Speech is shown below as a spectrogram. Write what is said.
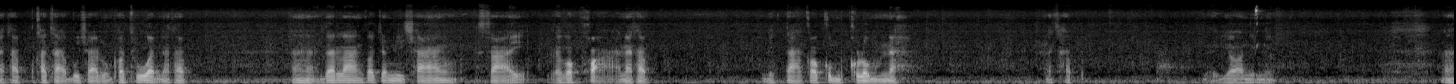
นะครับคาถาบูชาหลวงพ่อทวดนะครับด้านล่างก็จะมีช้างซ้ายแล้วก็ขวานะครับเมตตาก็กลมๆนะนะครับเดี๋ยวย่อนิดนึงอ่า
